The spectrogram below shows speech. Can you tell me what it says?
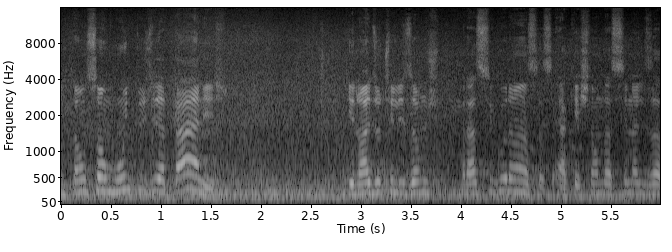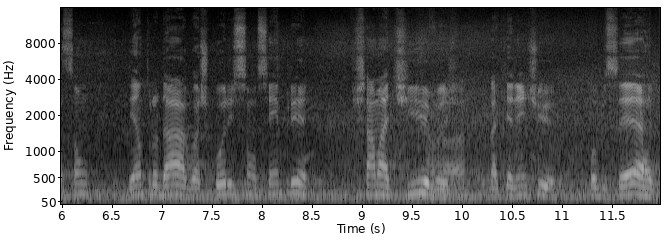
Então são muitos detalhes que nós utilizamos para segurança. A questão da sinalização dentro da água, as cores são sempre chamativas Uhum. para que a gente observe.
